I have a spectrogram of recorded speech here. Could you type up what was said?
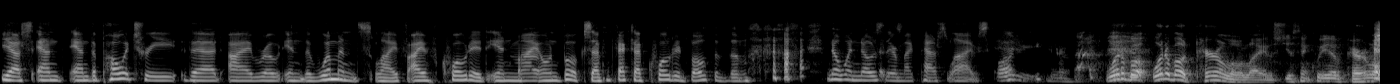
yes, and and the poetry that I wrote in the woman's life, I've quoted in my own books. I've, in fact, I've quoted both of them. no one knows they're my past lives. What about what about parallel lives? Do you think we have parallel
